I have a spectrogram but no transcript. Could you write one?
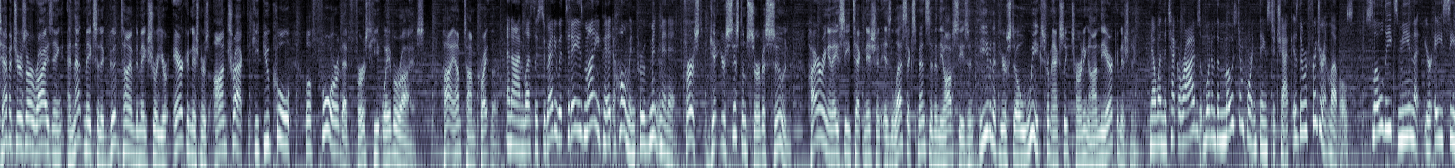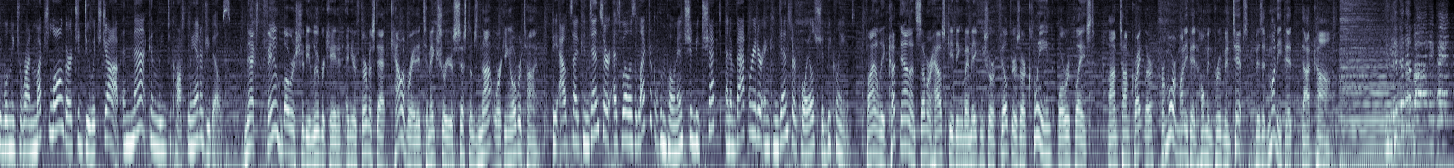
Temperatures are rising, and that makes it a good time to make sure your air conditioner's on track to keep you cool before that first heat wave arrives. Hi, I'm Tom Kraeutler. And I'm Leslie Segrete with today's Money Pit Home Improvement Minute. First, get your system serviced soon. Hiring an AC technician is less expensive in the off season, even if you're still weeks from actually turning on the air conditioning. Now, when the tech arrives, one of the most important things to check is the refrigerant levels. Slow leaks mean that your AC will need to run much longer to do its job, and that can lead to costly energy bills. Next, fan blowers should be lubricated and your thermostat calibrated to make sure your system's not working overtime. The outside condenser, as well as electrical components, should be checked, and evaporator and condenser coils should be cleaned. Finally, cut down on summer housekeeping by making sure filters are cleaned or replaced. I'm Tom Kraeutler. For more Money Pit home improvement tips, visit MoneyPit.com. You live in a money pit.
